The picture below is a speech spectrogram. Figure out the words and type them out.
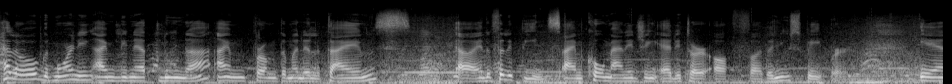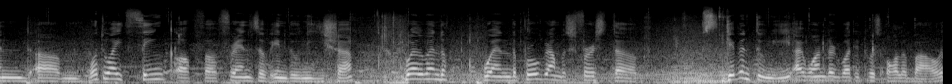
Hello, good morning. I'm Lynette Luna. I'm from the Manila Times uh, in the Philippines. I'm co-managing editor of uh, the newspaper. And um, what do I think of uh, Friends of Indonesia? Well, when the when the program was first uh, given to me, I wondered what it was all about.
